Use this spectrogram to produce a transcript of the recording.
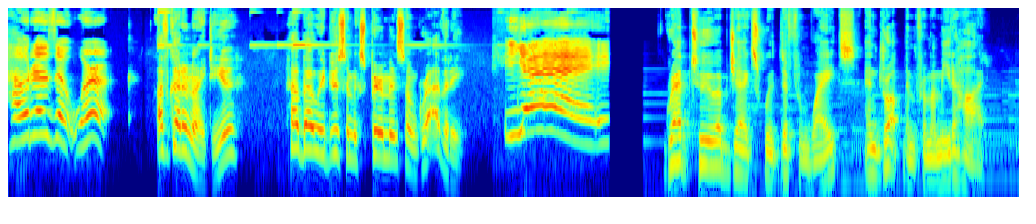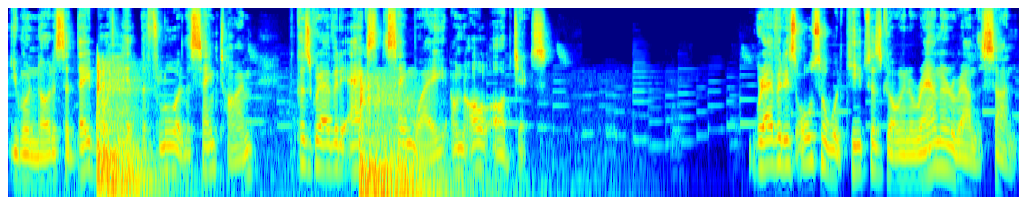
How does it work? I've got an idea. How about we do some experiments on gravity? Yay! Grab two objects with different weights and drop them from a meter high. You will notice that they both hit the floor at the same time because gravity acts the same way on all objects. Gravity is also what keeps us going around and around the sun,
